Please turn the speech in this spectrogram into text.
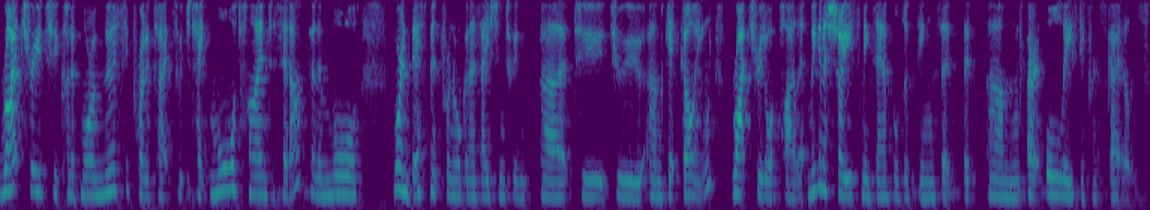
Right through to kind of more immersive prototypes, which take more time to set up and a more more investment for an organisation to uh, to to um, get going, right through to a pilot. And we're going to show you some examples of things that that um, are at all these different scales.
